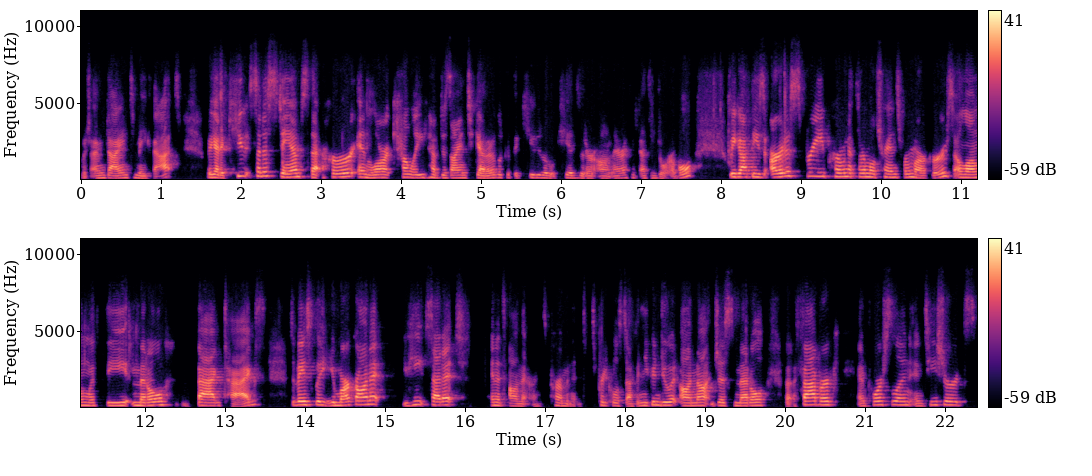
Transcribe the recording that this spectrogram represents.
which I'm dying to make that. We got a cute set of stamps that her and Laura Kelly have designed together. Look at the cute little kids that are on there. I think that's adorable. We got these artist-free permanent thermal transfer markers along with the metal bag tags. So basically you mark on it, you heat set it, and it's on there. It's permanent. It's pretty cool stuff. And you can do it on not just metal, but fabric and porcelain and t-shirts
